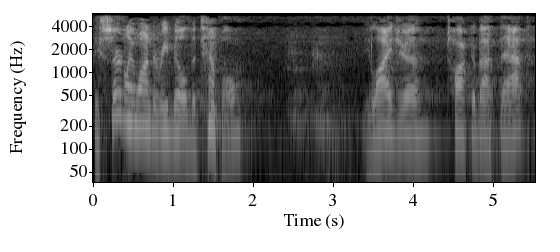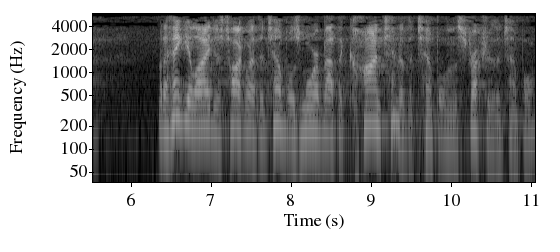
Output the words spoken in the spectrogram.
They certainly wanted to rebuild the temple. Elijah talked about that. But I think Elijah's talk about the temple is more about the content of the temple and the structure of the temple.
